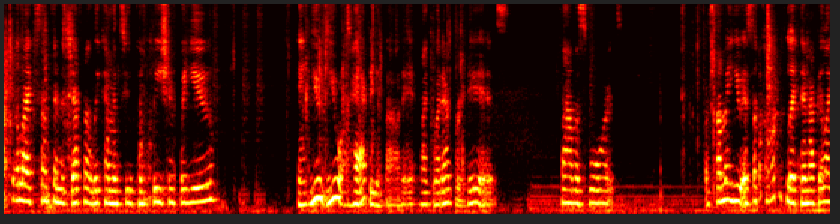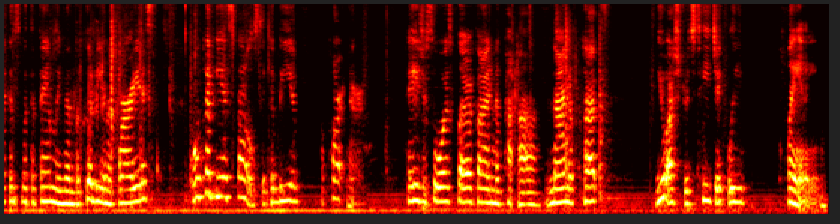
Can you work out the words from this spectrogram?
I feel like something is definitely coming to completion for you. And you you are happy about it, like whatever it is. Five of Swords. For some of you, it's a conflict, and I feel like it's with a family member. Could be an Aquarius, or it could be a spouse. It could be a a partner. Page of Swords clarifying the uh, Nine of Cups. You are strategically planning.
